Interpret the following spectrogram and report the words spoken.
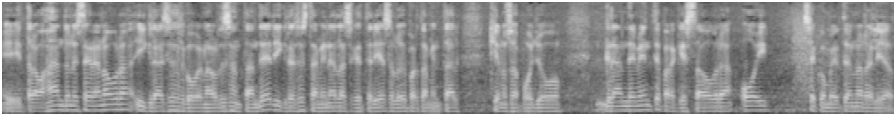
eh, trabajando en esta gran obra y gracias al gobernador de Santander y gracias también a la Secretaría de Salud Departamental que nos apoyó grandemente para que esta obra hoy se convierta en una realidad.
